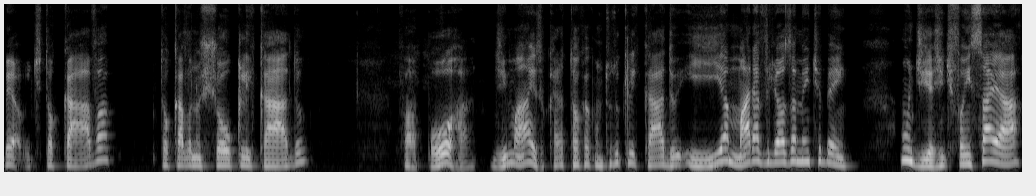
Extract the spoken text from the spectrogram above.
meu, a gente tocava, tocava no show clicado. Falava, porra, demais, o cara toca com tudo clicado e ia maravilhosamente bem. Um dia a gente foi ensaiar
